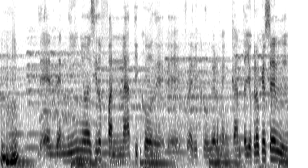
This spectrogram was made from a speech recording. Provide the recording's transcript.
Ujú. Desde niño he sido fanático de, de Freddy Krueger, me encanta. Yo creo que es el,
